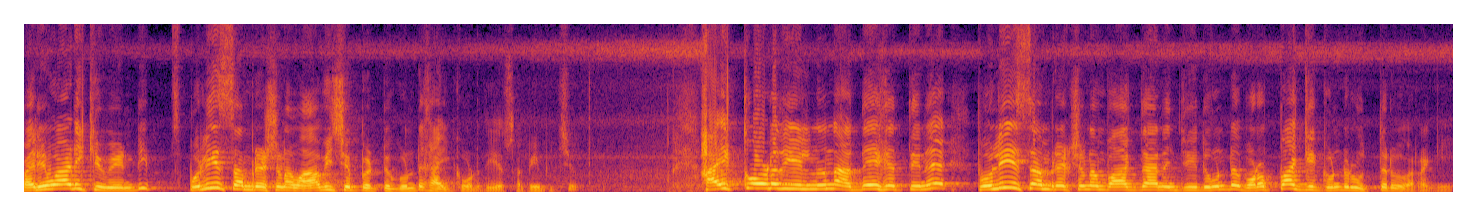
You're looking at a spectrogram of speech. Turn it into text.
പരിപാടിക്ക് വേണ്ടി പോലീസ് സംരക്ഷണം ആവശ്യപ്പെട്ടുകൊണ്ട് ഹൈക്കോടതിയെ സമീപിച്ചു. ഹൈക്കോടതിയിൽ നിന്ന് അദ്ദേഹത്തിന് പോലീസ് സംരക്ഷണം വാഗ്ദാനം ചെയ്തുകൊണ്ട് ഉറപ്പാക്കിക്കൊണ്ടൊരു ഉത്തരവ് ഇറങ്ങി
